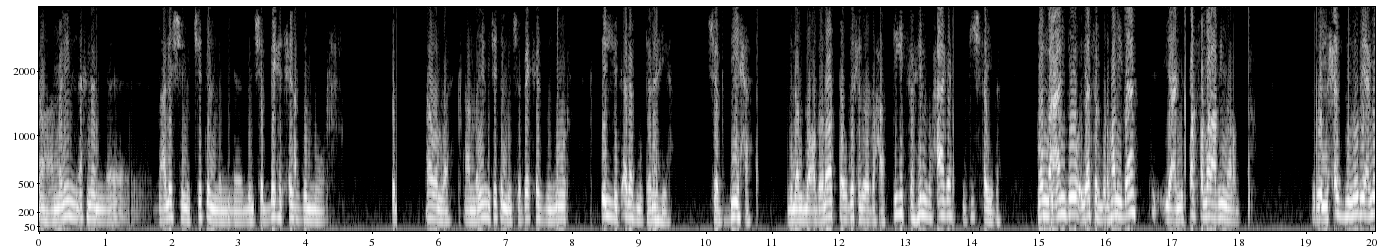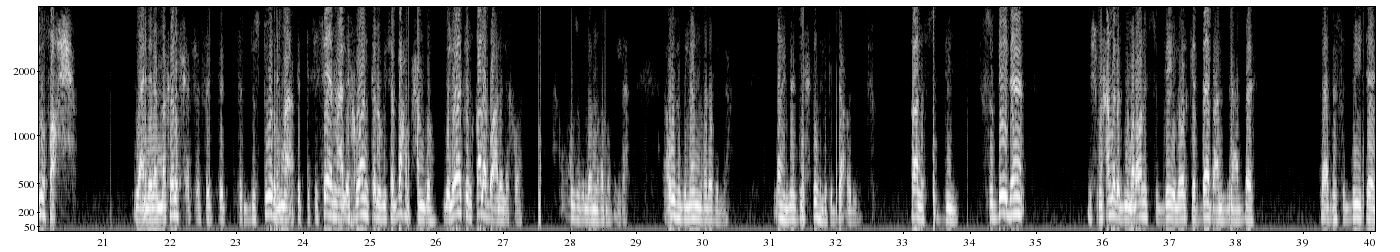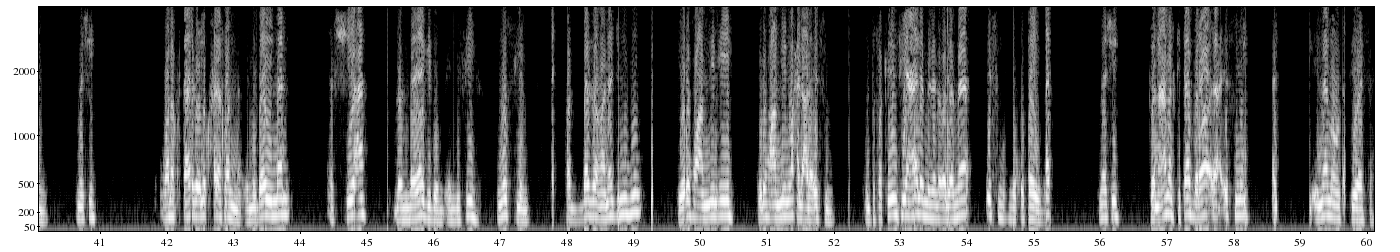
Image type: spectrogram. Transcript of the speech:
آه عمالين إحنا معلش نتشتم من من شبيحة حزب النور. آه والله عمالين نتشتم من شبيحة حزب النور. قلة أدب متناهية شبيحة من المعضلات توضيح الوضحات تيجي تفهم له حاجة مفيش فايدة. هم عنده ياسر برهاني ده يعني استغفر الله العظيم يا رب. والحزب النور يعملوا صح. يعني لما كانوا في, في, الدستور مع في التأسيسية مع الإخوان كانوا بيسبحوا بحمدهم دلوقتي انقلبوا على الإخوان. أعوذ بالله من غضب الله. أعوذ بالله من غضب الله. والله الناس دي هتهلك الدعوة دي قال السدي. السدي ده مش محمد بن مروان السدي اللي هو الكذاب عن ابن عباس. لا ده سدي تاني. ماشي؟ وأنا كنت عايز أقول لكم حاجة يا اخوانا إن دايما الشيعة لما يجدوا إن فيه مسلم قد بزغ نجمه يروحوا عاملين إيه؟ يروحوا عاملين واحد على اسمه. أنتوا فاكرين في عالم من العلماء اسمه ابن قتيبة. ماشي؟ كان عمل كتاب رائع اسمه الإمامة والسياسة.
